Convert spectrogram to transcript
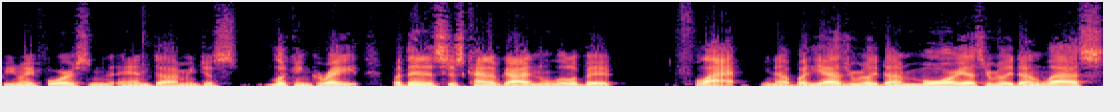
beating Wake Forest, and and uh, I mean just looking great. But then it's just kind of gotten a little bit flat, you know. But he hasn't really done more. He hasn't really done less.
